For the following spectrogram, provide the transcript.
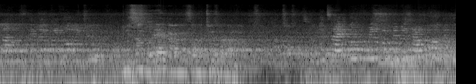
काम असते तर की तो इशू ये सब बढ़िया कराना सब अच्छे से कराना मैं चाहे तो मेरी मम्मी मैं दूध पीऊँगा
